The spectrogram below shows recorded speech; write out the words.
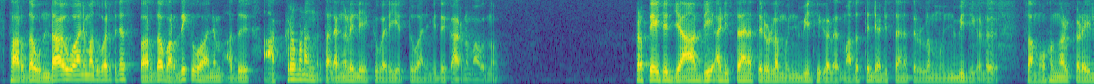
സ്പർദ്ധ ഉണ്ടാകുവാനും അതുപോലെ തന്നെ സ്പർദ്ധ വർദ്ധിക്കുവാനും അത് ആക്രമണ തലങ്ങളിലേക്ക് വരെ എത്തുവാനും ഇത് കാരണമാകുന്നു. പ്രത്യേകിച്ച് ജാതി അടിസ്ഥാനത്തിലുള്ള മുൻവിധികൾ മതത്തിന്റെ അടിസ്ഥാനത്തിലുള്ള മുൻവിധികൾ സമൂഹങ്ങൾക്കിടയിൽ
